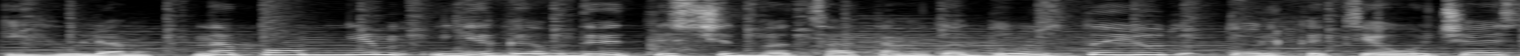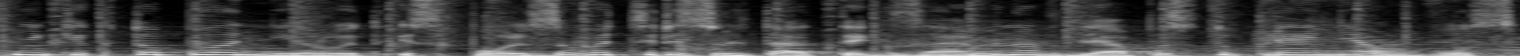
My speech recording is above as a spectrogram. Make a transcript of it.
июля. Напомним, ЕГЭ в 2000 2020 году сдают только те участники, кто планирует использовать результаты экзаменов для поступления в ВУЗ.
